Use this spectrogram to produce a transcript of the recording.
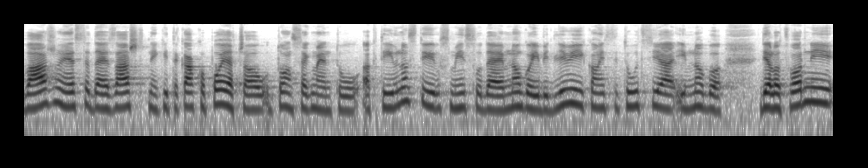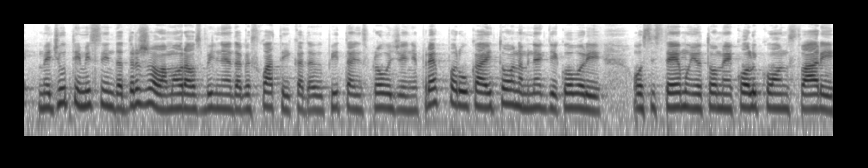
važno jeste da je zaštitnik i tekako pojačao u tom segmentu aktivnosti, u smislu da je mnogo i vidljiviji kao institucija i mnogo djelotvorniji. Međutim, mislim da država mora ozbiljnije da ga shvati kada je u pitanju sprovođenje preporuka i to nam negdje govori o sistemu i o tome koliko on stvari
